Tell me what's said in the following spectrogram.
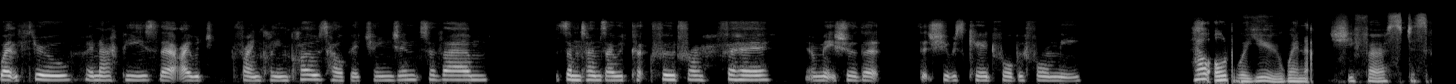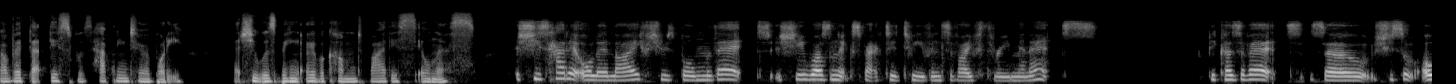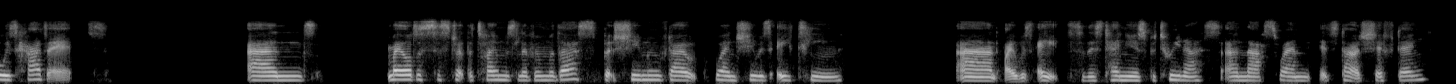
went through her nappies, that I would find clean clothes, help her change into them. Sometimes I would cook food for for her and make sure that that she was cared for before me. How old were you when she first discovered that this was happening to her body, that she was being overcome by this illness? She's had it all her life. She was born with it. She wasn't expected to even survive three minutes because of it. So she's always had it. And my oldest sister at the time was living with us, but she moved out when she was 18 and I was eight. So there's 10 years between us. And that's when it started shifting.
